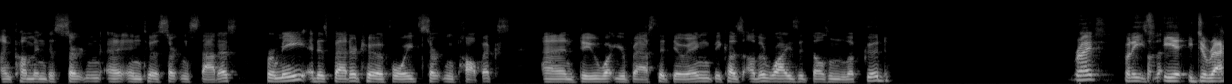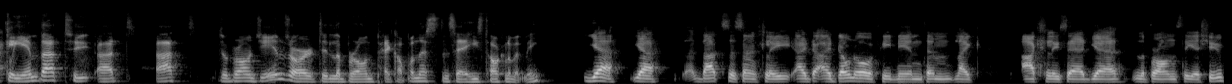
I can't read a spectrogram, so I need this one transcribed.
and come into certain uh, into a certain status. For me, it is better to avoid certain topics and do what you're best at doing because otherwise it doesn't look good. Right, but he's So that- he, he directly aimed that to at at LeBron James, or did LeBron pick up on this and say he's talking about me? Yeah, yeah, that's essentially. I, I don't know if he named him like actually said, yeah, LeBron's the issue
